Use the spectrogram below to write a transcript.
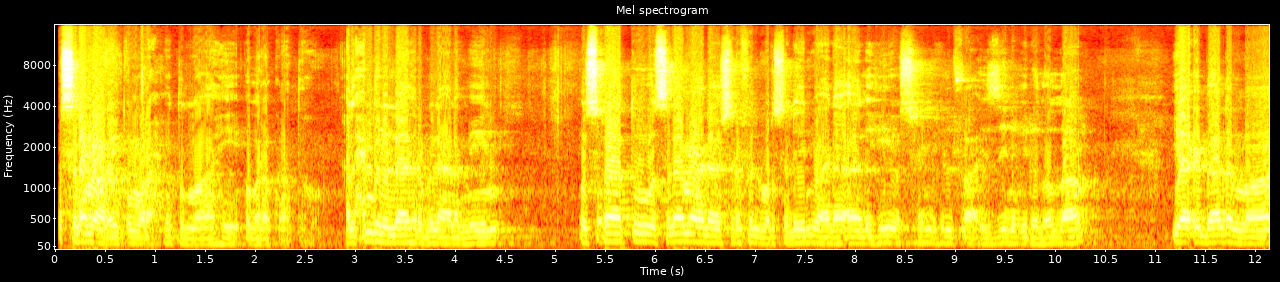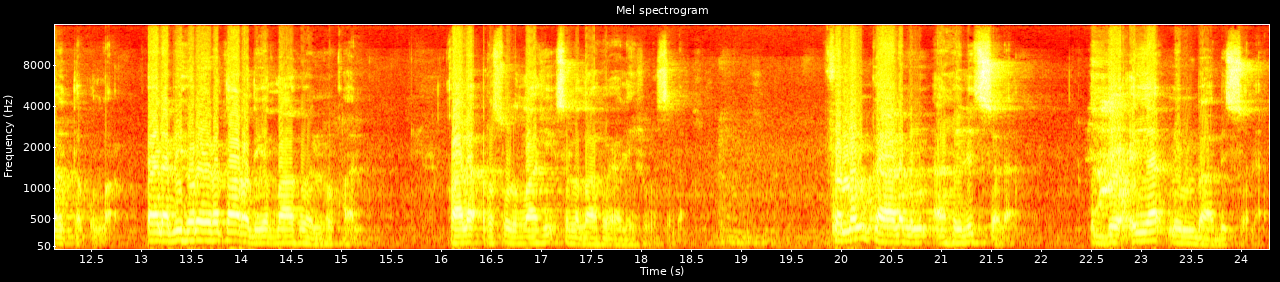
السلام عليكم ورحمة الله وبركاته. الحمد لله رب العالمين والصلاة والسلام على أشرف المرسلين وعلى آله وصحبه الفائزين برضا الله. يا عباد الله اتقوا الله. عن أبي هريرة رضي الله عنه قال قال رسول الله صلى الله عليه وسلم فمن كان من أهل الصلاة دعي من باب الصلاة.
